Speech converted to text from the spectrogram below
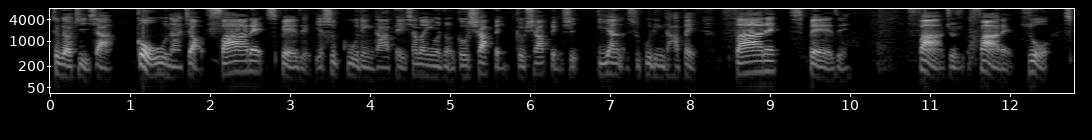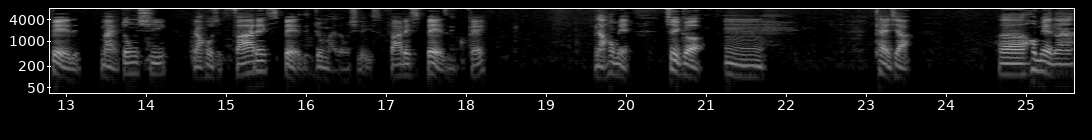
这个要记一下。购物呢叫 fare spese，也是固定搭配，相当于英文中 go shopping，go shopping 是。一样的是固定搭配，fare spese，fa 就是 fare 做，spese 买东西，然后是 fare spese 就买东西的意思，fare spese，OK。那后面这个，嗯，看一下，呃，后面呢，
